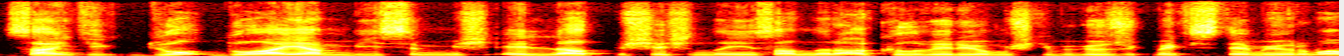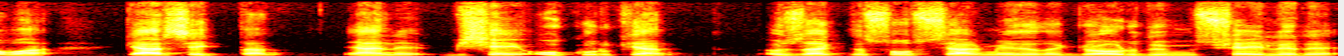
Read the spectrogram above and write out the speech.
sanki du- duayen bir isimmiş, 50-60 yaşında insanlara akıl veriyormuş gibi gözükmek istemiyorum ama gerçekten yani bir şey okurken özellikle sosyal medyada gördüğümüz şeyleri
